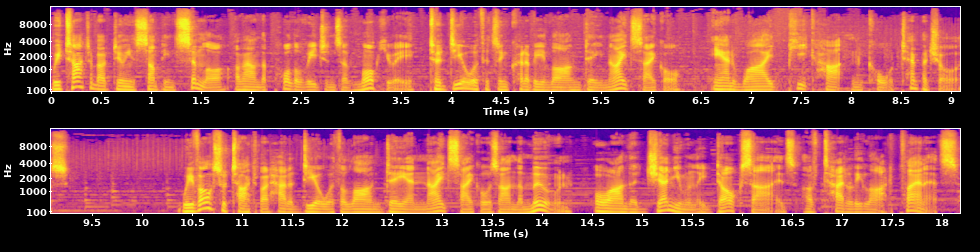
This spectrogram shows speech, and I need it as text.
We talked about doing something similar around the polar regions of Mercury to deal with its incredibly long day night cycle and wide peak hot and cold temperatures. We've also talked about how to deal with the long day and night cycles on the moon, or on the genuinely dark sides of tidally locked planets.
